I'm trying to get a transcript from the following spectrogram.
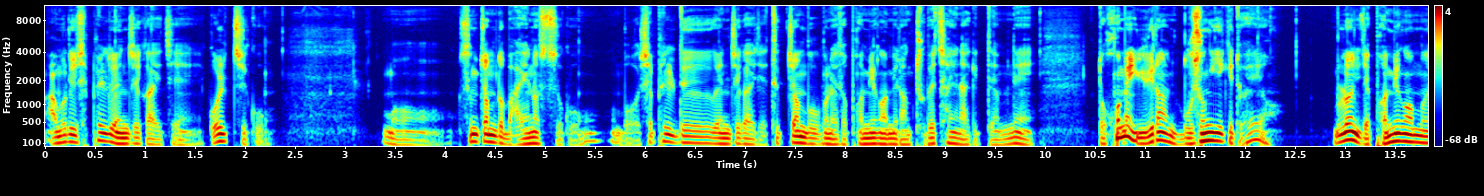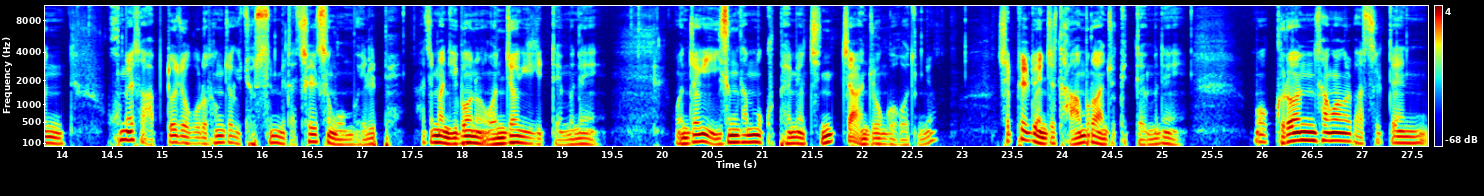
아무리 셰필드 웬즈가 이제 꼴찌고 뭐 승점도 마이너스고 뭐 셰필드 웬즈가 이제 득점 부분에서 버밍엄이랑 두 배 차이 나기 때문에 또 홈의 유일한 무승이기도 해요. 물론 이제 버밍엄은 홈에서 압도적으로 성적이 좋습니다. 7승 5무 1패. 하지만 이번은 원정이기 때문에 원정이 2승 3무 9패면 진짜 안 좋은 거거든요. 셰필드 왠지 다음으로 안 좋기 때문에 뭐 그런 상황을 봤을 땐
